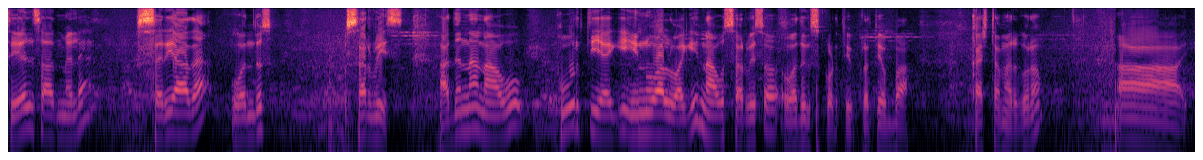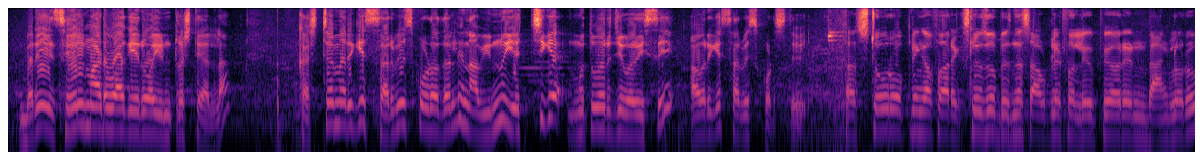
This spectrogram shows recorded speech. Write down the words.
ಸೇಲ್ಸ್ ಆದಮೇಲೆ ಸರಿಯಾದ ಒಂದು ಸರ್ವಿಸ್. ಅದನ್ನು ನಾವು ಪೂರ್ತಿಯಾಗಿ ಇನ್ವಾಲ್ವ್ ಆಗಿ ನಾವು ಸರ್ವಿಸ್ ಒದಗಿಸ್ಕೊಡ್ತೀವಿ ಪ್ರತಿಯೊಬ್ಬ ಕಸ್ಟಮರ್ಗೂ ಬರೀ ಸೇಲ್ ಮಾಡುವಾಗ ಇರೋ ಇಂಟ್ರೆಸ್ಟೇ ಅಲ್ಲ ಕಸ್ಟಮರಿಗೆ ಸರ್ವಿಸ್ ಕೊಡೋದ್ರಲ್ಲಿ ನಾವು ಇನ್ನೂ ಹೆಚ್ಚಿಗೆ ಮುತುವರ್ಜಿ ವಹಿಸಿ ಅವರಿಗೆ ಸರ್ವಿಸ್ ಕೊಡಿಸ್ತೀವಿ. Store opening of our exclusive business outlet for live pure in Bangalore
